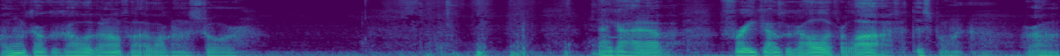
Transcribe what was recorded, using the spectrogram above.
I want a Coca-Cola, but I don't feel like walking to the store. I think I have free Coca-Cola for life at this point, right?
